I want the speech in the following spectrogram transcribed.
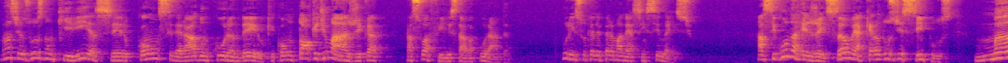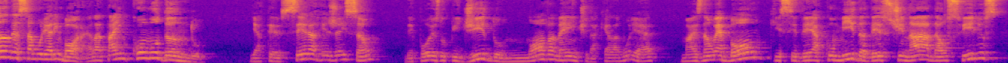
Mas Jesus não queria ser considerado um curandeiro que, com um toque de mágica, a sua filha estava curada. Por isso que ele permanece em silêncio. A segunda rejeição é aquela dos discípulos. Manda essa mulher embora, ela está incomodando. E a terceira rejeição, depois do pedido novamente daquela mulher, mas não é bom que se dê a comida destinada aos filhos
